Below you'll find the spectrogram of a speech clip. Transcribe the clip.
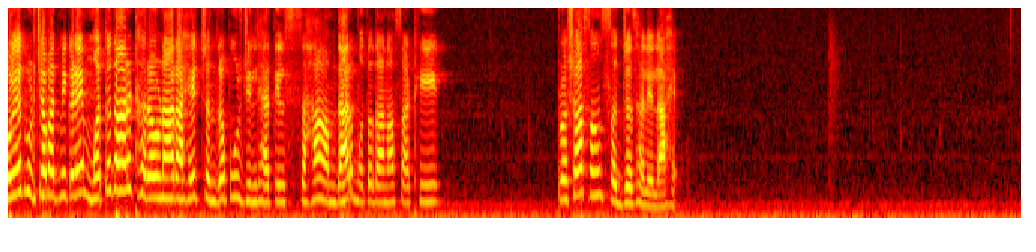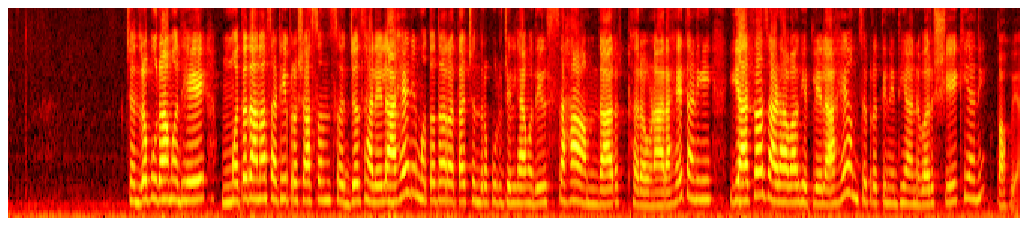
वळूयात पुढच्या बातमीकडे. मतदार ठरवणार आहेत चंद्रपूर जिल्ह्यातील सहा आमदार. मतदानासाठी प्रशासन सज्ज झालेलं आहे. चंद्रपुरामध्ये मतदानासाठी प्रशासन सज्ज झालेलं आहे आणि मतदार आता चंद्रपूर जिल्ह्यामधील सहा आमदार ठरवणार आहेत. आणि याचाच आढावा घेतलेला आहे आमचे प्रतिनिधी अनवर शेख यांनी. पाहूया.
